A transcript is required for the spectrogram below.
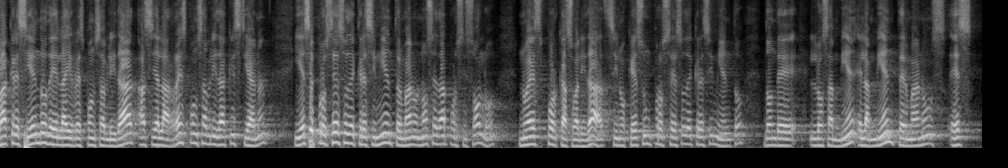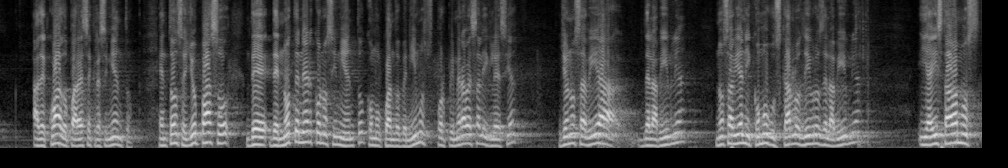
va creciendo de la irresponsabilidad hacia la responsabilidad cristiana. Y ese proceso de crecimiento, hermano, no se da por sí solo, no es por casualidad, sino que es un proceso de crecimiento donde los el ambiente, hermanos, es adecuado para ese crecimiento. Entonces yo paso de, no tener conocimiento, como cuando venimos por primera vez a la iglesia, yo no sabía de la Biblia, no sabía ni cómo buscar los libros de la Biblia, y ahí estábamos,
